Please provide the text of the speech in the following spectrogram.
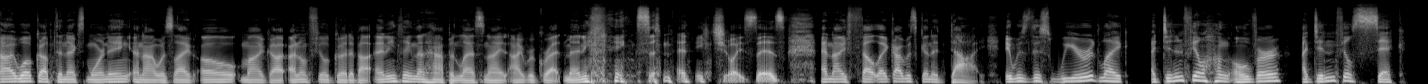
I woke up the next morning and I was like, oh my God, I don't feel good about anything that happened last night. I regret many things and many choices. And I felt like I was going to die. It was this weird, like, I didn't feel hungover. I didn't feel sick.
